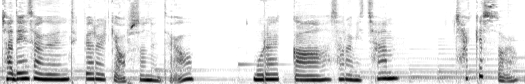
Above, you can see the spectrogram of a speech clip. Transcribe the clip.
자인상은 특별할 게 없었는데요. 뭐랄까 사람이 참 착했어요.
